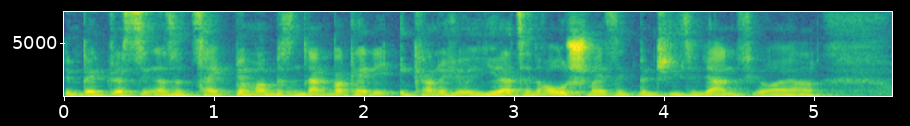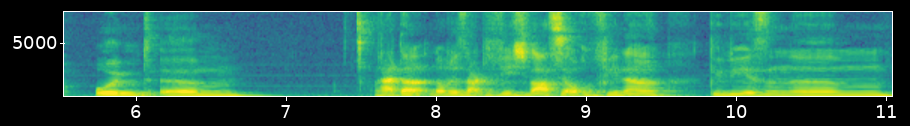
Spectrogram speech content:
Impact Wrestling. Also zeigt mir mal ein bisschen Dankbarkeit, ich kann euch jederzeit rausschmeißen, ich bin schließlich der Anführer, ja. Und ähm, hat er noch gesagt, vielleicht war es ja auch ein Fehler gewesen, ähm,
